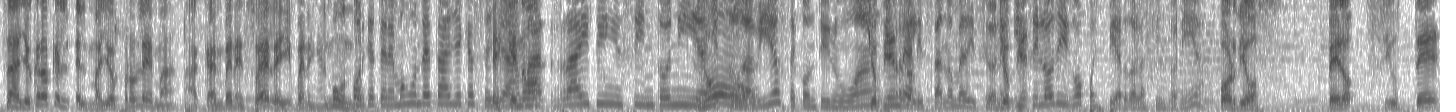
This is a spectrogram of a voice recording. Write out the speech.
O sea, yo creo que el, el mayor problema acá en Venezuela y bueno, en el mundo. Porque tenemos un detalle que se que llama no- rating y sintonía, No. que todavía se continúan Yo pienso- realizando mediciones. yo y si lo digo, pues pierdo la sintonía. por Dios. Pero si usted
